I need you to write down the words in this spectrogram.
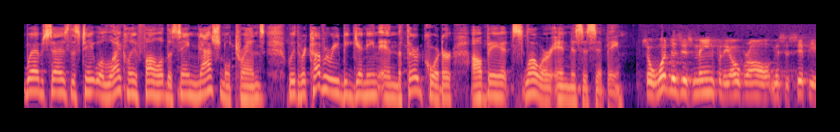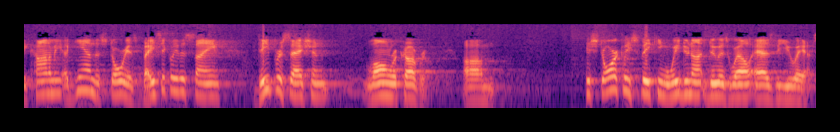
Webb says the state will likely follow the same national trends, with recovery beginning in the third quarter, albeit slower in Mississippi. So, what does this mean for the overall Mississippi economy? Again, the story is basically the same deep recession, long recovery. Um, historically speaking, we do not do as well as the U.S.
